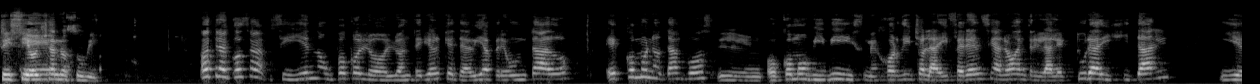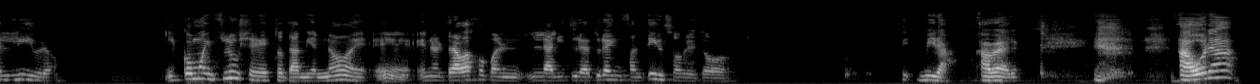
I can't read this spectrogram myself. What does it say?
Sí, sí, hoy ya lo subí. Otra cosa, siguiendo un poco lo, lo anterior que te había preguntado, cómo notás vos o cómo vivís, mejor dicho, la diferencia ¿no? entre la lectura digital y el libro. Y cómo influye esto también, ¿no? Eh, eh, en el trabajo con la literatura infantil, sobre todo. mira, a ver, ahora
